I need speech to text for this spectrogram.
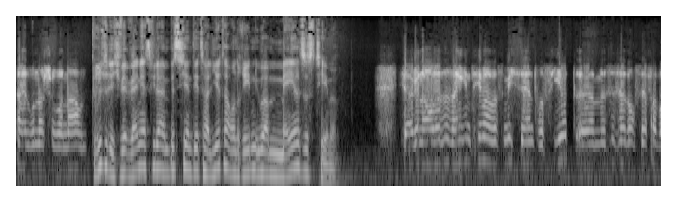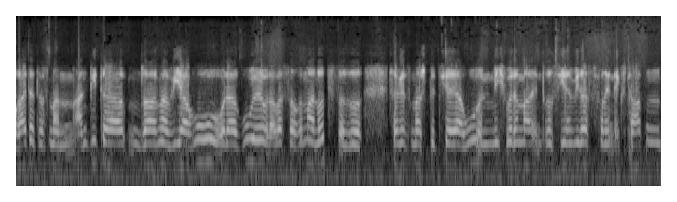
Einen wunderschönen guten Abend. Grüße dich. Wir werden jetzt wieder ein bisschen detaillierter und reden über Mail-Systeme. Ja, genau, das ist eigentlich ein Thema, was mich sehr interessiert. Ähm, es ist ja doch sehr verbreitet, dass man Anbieter, sagen wir mal, wie Yahoo oder Google oder was auch immer nutzt. Also ich sage jetzt mal speziell Yahoo und mich würde mal interessieren, wie das von den Experten,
